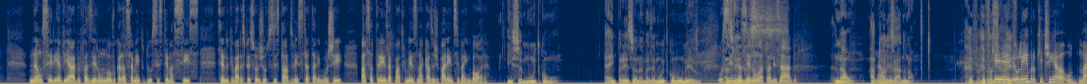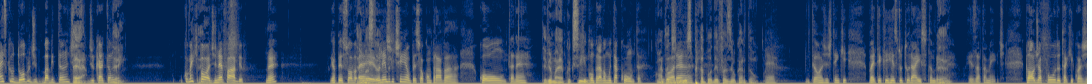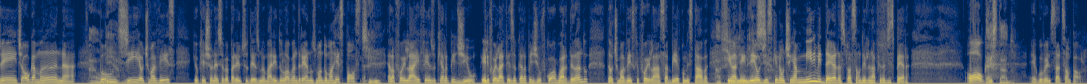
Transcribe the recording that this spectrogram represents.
Não seria viável fazer um novo cadastramento do sistema SIS, sendo que várias pessoas de outros estados vêm se tratar em Mogi, passa três a quatro meses na casa de parentes e vai embora? Isso é muito comum. É impressionante, mas é muito comum mesmo. O Às SIS está vezes- sendo atualizado? Não, atualizado não. Re- Porque refazer- ref- eu lembro que tinha o- mais que o dobro de habitantes É, de cartão. Tem. Como é que pode, né, Fábio? Né? Porque a pessoa. É, eu lembro que tinha, o pessoal comprava conta, né? Teve uma época que sim. Que comprava muita conta. Conta Agora. de luz para poder fazer o cartão. É. Então a gente tem que. Vai ter que reestruturar isso também, É. né? Exatamente. Cláudia Pudo está aqui com a gente. Olga Mana. Ah, Bom dia. A última vez que eu questionei sobre o aparelho de surdez do meu marido, logo a Andrea nos mandou uma resposta. Sim. Ela foi lá e fez o que ela pediu. Ele foi lá e fez o que ela pediu. Ficou aguardando da última vez que foi lá saber como estava. A Quem é atendeu imensa. disse que não tinha a mínima ideia da situação dele na fila de espera. Olga, É estado. é governo do estado de São Paulo.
